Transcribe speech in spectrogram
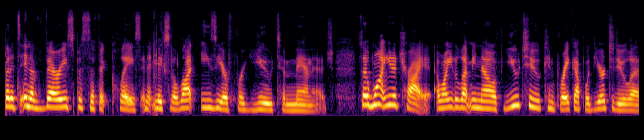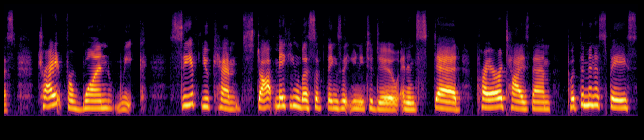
but it's in a very specific place and it makes it a lot easier for you to manage. So I want you to try it. I want you to let me know if you too can break up with your to-do list. Try it for 1 week. See if you can stop making lists of things that you need to do and instead prioritize them, put them in a space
